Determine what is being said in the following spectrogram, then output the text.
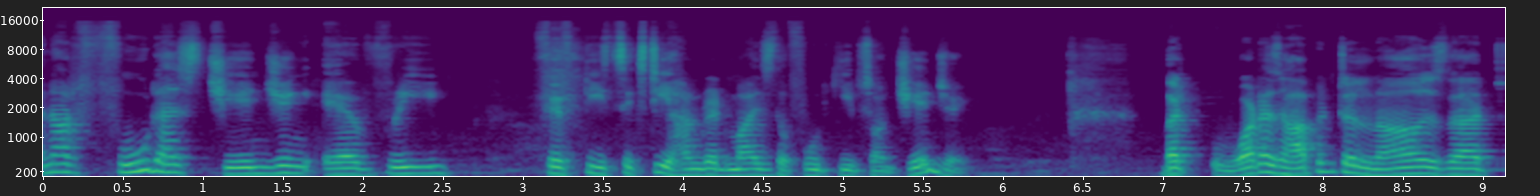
And our food is changing every 50 60 100 miles the food keeps on changing. But what has happened till now is that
